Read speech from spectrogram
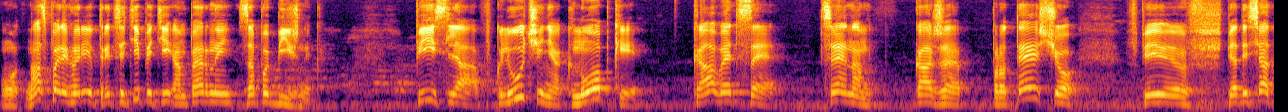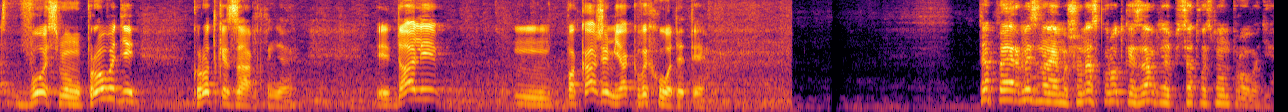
От, нас перегорів 35 амперний запобіжник. Після включення кнопки КВЦ. Це нам каже про те, що в 58-му проводі коротке замкнення. І далі покажемо, як виходити. Тепер ми знаємо, що у нас коротке замкнення в 58-му проводі.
